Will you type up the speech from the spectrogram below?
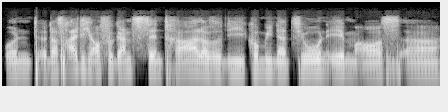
Und äh, das halte ich auch für ganz zentral. Also die Kombination eben aus, äh,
